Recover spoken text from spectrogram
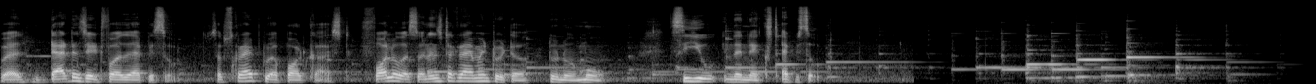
Well, that is it for the episode. Subscribe to our podcast. Follow us on Instagram and Twitter to know more. See you in the next episode.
